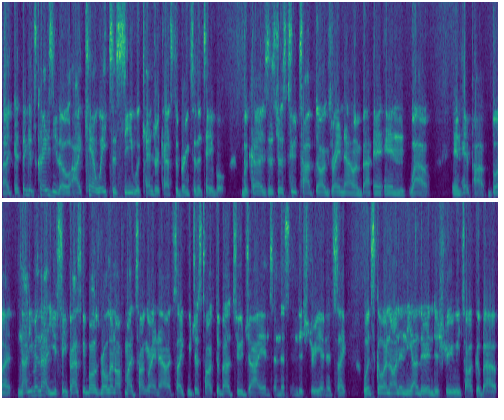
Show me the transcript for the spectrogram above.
I, I think it's crazy though i can't wait to see what kendrick has to bring to the table because it's just two top dogs right now in, in, in wow in hip hop, but not even that. You see, basketball is rolling off my tongue right now. It's like we just talked about two giants in this industry, and it's like what's going on in the other industry we talk about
